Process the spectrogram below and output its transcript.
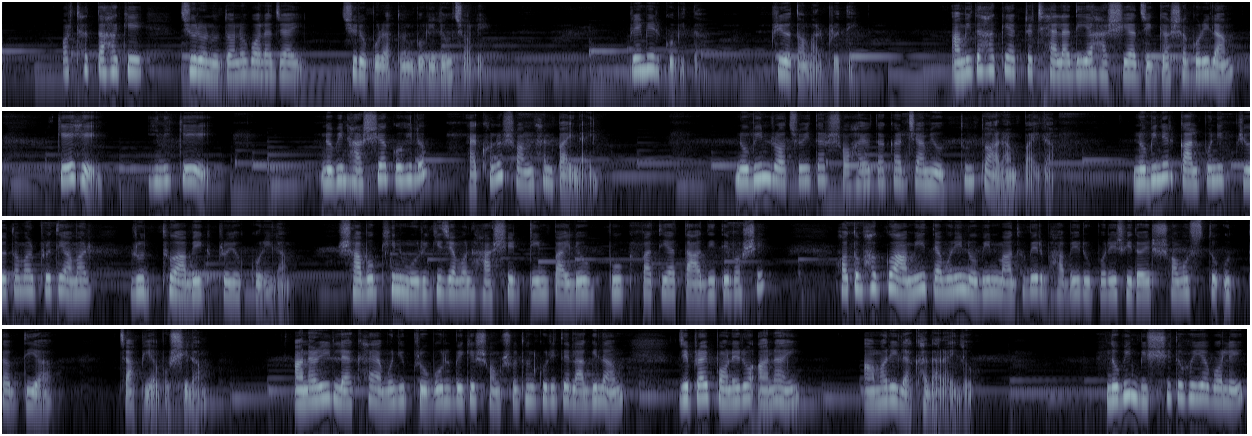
অর্থাৎ তাহাকে চিরনূতনও বলা যায়, চিরপুরাতন বলিলেও চলে। প্রেমের কবিতা, প্রিয়তমার প্রতি আমি তাহাকে একটা ঠেলা দিয়া হাসিয়া জিজ্ঞাসা করিলাম, কে হে? ইনি কে? নবীন হাসিয়া কহিল এখনও সন্ধান পাই নাই। নবীন রচয়িতার সহায়তা কার্যে আমি অত্যন্ত আরাম পাইলাম। নবীনের কাল্পনিক প্রিয়তমার প্রতি আমার রুদ্ধ আবেগ প্রয়োগ করিলাম। শাবকহীন মুরগি যেমন হাঁসের ডিম পাইলেও বুক পাতিয়া তা দিতে বসে হতভাগ্য আমি তেমনি নবীন মাধবের ভাবের উপরে হৃদয়ের সমস্ত উত্তাপ দিয়া চাপিয়া বসিলাম। আনারির লেখা এমনই প্রবল বেগে সংশোধন করিতে লাগিলাম যে প্রায় পনেরো আনাই আমারই লেখা দাঁড়াইল। নবীন বিস্মিত হইয়া বলে,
